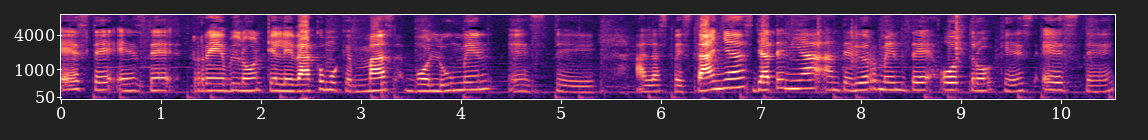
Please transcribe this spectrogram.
este es de Revlon que le da como que más volumen este a las pestañas. Ya tenía anteriormente otro que es este,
